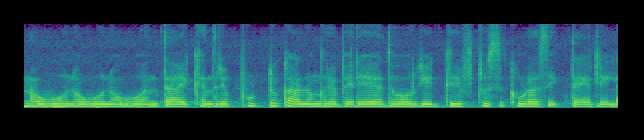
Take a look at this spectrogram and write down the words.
ನೋವು ನೋವು ನೋವು ಅಂತ. ಯಾಕೆಂದರೆ ಪುಟ್ಟು ಕಾಲುಂಗ್ರೆ ಬೇರೆ, ಅದು ಅವ್ರಿಗೆ ಗಿಫ್ಟು ಸಿ ಕೂಡ ಸಿಗ್ತಾ ಇರಲಿಲ್ಲ.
